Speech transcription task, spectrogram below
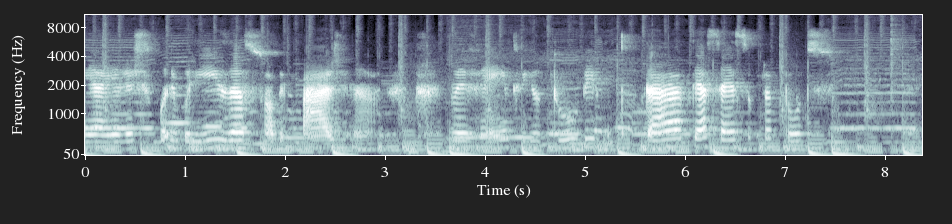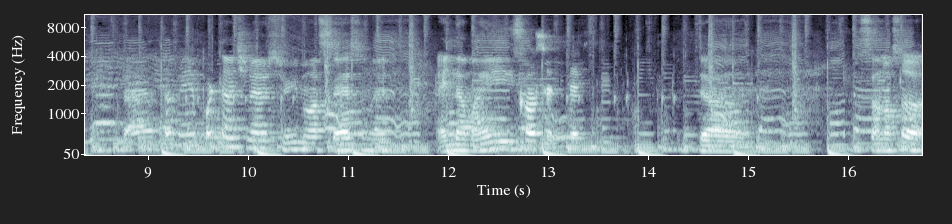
E aí a gente disponibiliza, sobe página no evento, YouTube, para ter acesso para todos. É, também é importante, né? O streaming, o acesso, né? Ainda mais. Com certeza. Da, essa nossa,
